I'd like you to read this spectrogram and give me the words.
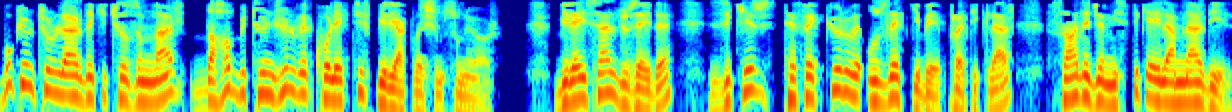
Bu kültürlerdeki çözümler daha bütüncül ve kolektif bir yaklaşım sunuyor. Bireysel düzeyde zikir, tefekkür ve uzlet gibi pratikler sadece mistik eylemler değil.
